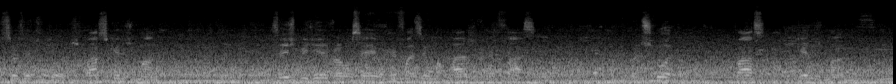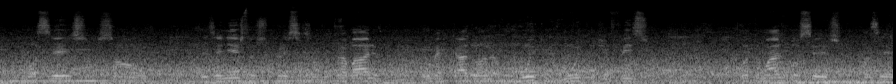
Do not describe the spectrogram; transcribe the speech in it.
os seus editores, faça o que eles mandam. Se eles pedirem para você refazer uma página, refaça. Não discuta, faça o que eles mandam. Vocês são desenhistas, precisam de trabalho o mercado anda muito, muito difícil. Quanto mais vocês fazerem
